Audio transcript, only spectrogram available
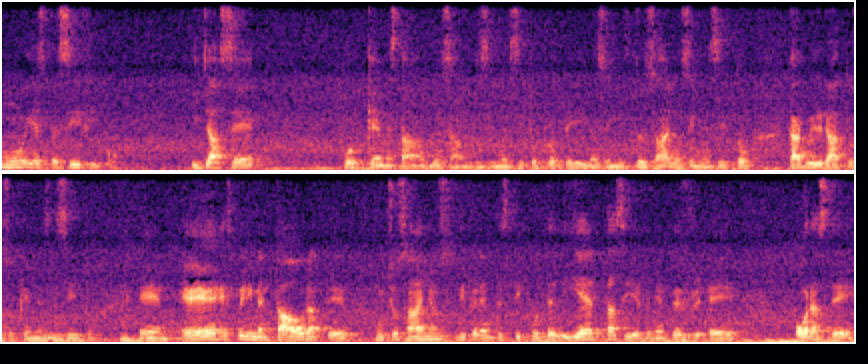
muy específico y ya sé por qué me está dando esa hambre, si necesito proteínas, si necesito sal, si necesito carbohidratos o qué necesito. Eh, he experimentado durante muchos años diferentes tipos de dietas y diferentes eh, horas de,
